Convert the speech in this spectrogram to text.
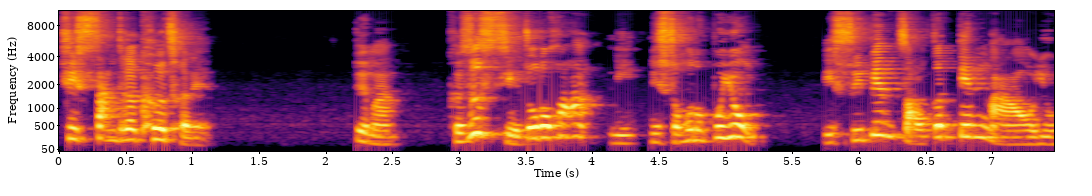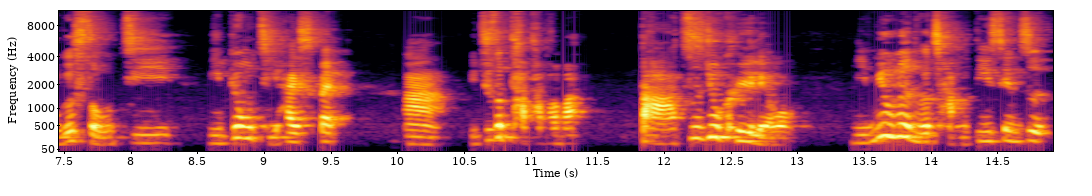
去上这个课程诶，对吗？可是写作的话，你你什么都不用，你随便找个电脑，有个手机，你不用几 high spec 啊，你就是啪啪啪啪打字就可以了哦。你没有任何场地限制，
